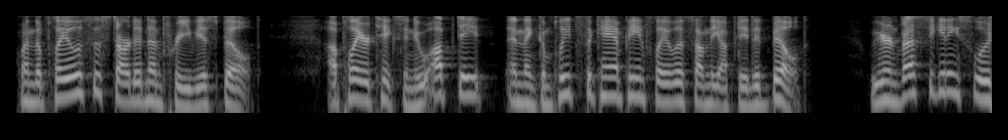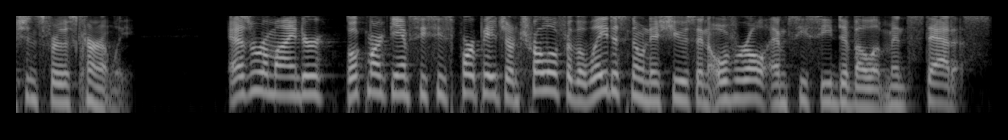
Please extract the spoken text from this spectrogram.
when the playlist is started in previous build. A player takes a new update and then completes the campaign playlist on the updated build. We are investigating solutions for this currently. As a reminder, bookmark the MCC support page on Trello for the latest known issues and overall MCC development status.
